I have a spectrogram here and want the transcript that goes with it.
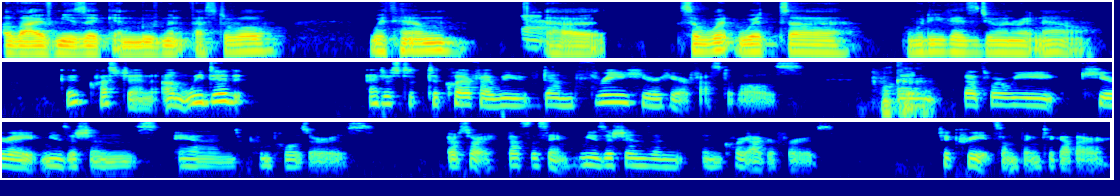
a live music and movement festival with him. Yeah. Uh, so what what uh, what are you guys doing right now? Good question. Um, we did. I just to, to clarify, we've done three Here Here festivals. Okay. And that's where we curate musicians and composers. Or sorry, that's the same. Musicians and, and choreographers to create something together.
